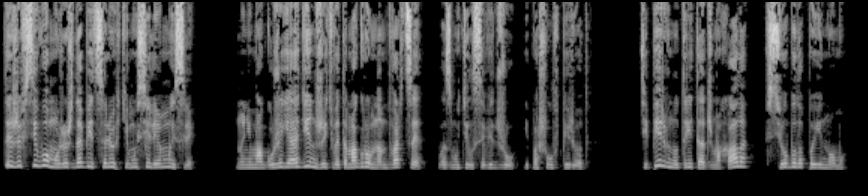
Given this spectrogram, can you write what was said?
«Ты же всего можешь добиться легким усилием мысли». «Но не могу же я один жить в этом огромном дворце», — возмутился Виджу и пошел вперед. Теперь внутри Тадж-Махала все было по-иному.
